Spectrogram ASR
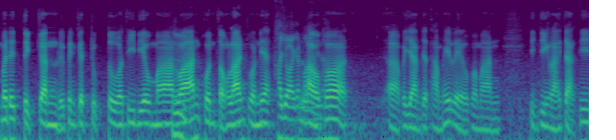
ไม่ได้ติดกันหรือเป็นกระจุกตัวทีเดียวมาอืมล้านคนสองล้านคนเนี่ยทยอยกันมาเรานี่นะก็เอ่อพยายามจะทำให้เร็วประมาณจริง ๆ หลังจากที่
